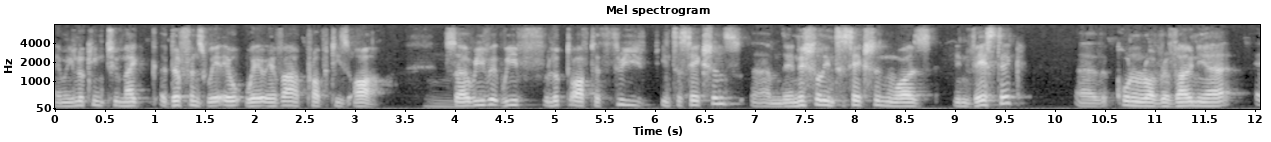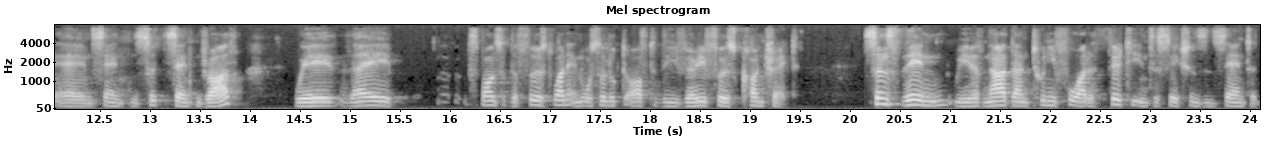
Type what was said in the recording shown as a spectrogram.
and we're looking to make a difference where, wherever our properties are. Mm. So we've we've looked after three intersections. Um, the initial intersection was Investec, uh, the corner of Rivonia and Sandton, Sandton Drive, where they sponsored the first one and also looked after the very first contract. Since then, we have now done 24 out of 30 intersections in Sandton,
